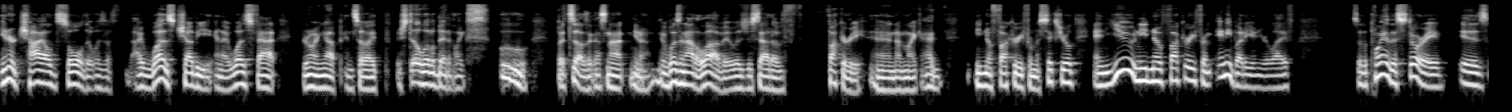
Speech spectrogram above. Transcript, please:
inner child soul that was a I was chubby and I was fat, growing up. And so I, there's still a little bit of like, ooh, but still, I was like, that's not, you know, it wasn't out of love. It was just out of fuckery. And I'm like, I need no fuckery from a six year old. And you need no fuckery from anybody in your life. So the point of this story is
